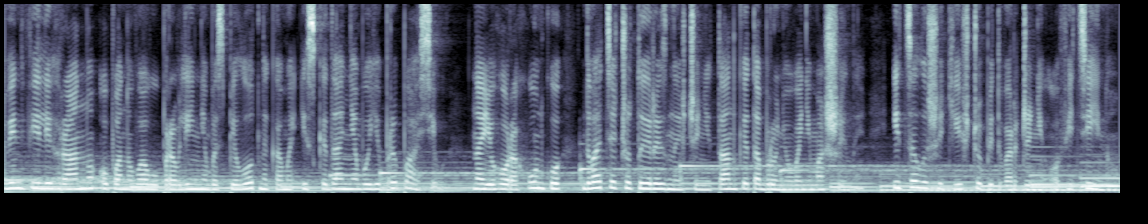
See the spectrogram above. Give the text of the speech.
Він філігранно опанував управління безпілотниками і скидання боєприпасів. На його рахунку 24 знищені танки та броньовані машини. І це лише ті, що підтверджені офіційно.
